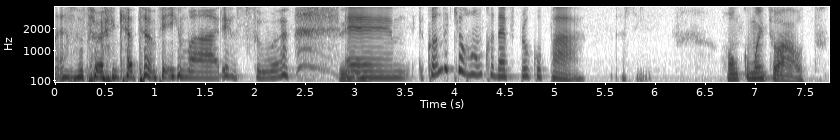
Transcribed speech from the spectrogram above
né, doutor? Que é também uma área sua. Sim. É, quando que o ronco deve preocupar? Assim, Ronco muito alto.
